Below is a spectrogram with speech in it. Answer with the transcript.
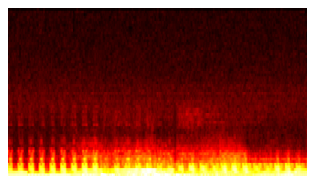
Michelle! Mother!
